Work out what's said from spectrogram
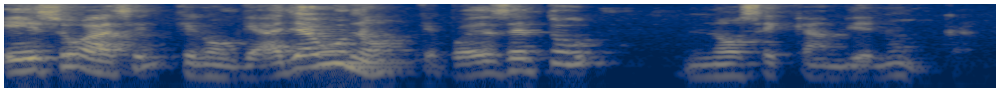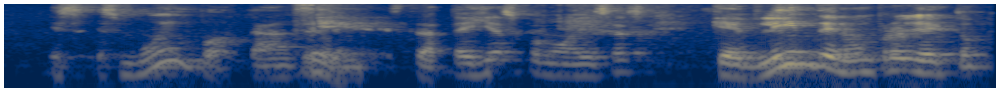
Eso hace que con que haya uno, que puede ser tú, no se cambie nunca. Es, es muy importante estrategias como esas que blinden un proyecto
